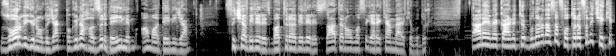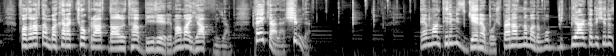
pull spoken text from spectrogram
Zor bir gün olacak. Bugüne hazır değilim ama deneyeceğim. Sıçabiliriz, batırabiliriz. Zaten olması gereken belki budur. Tane yemek garnitür. Bunların aslında fotoğrafını çekip fotoğraftan bakarak çok rahat dağıtabilirim ama yapmayacağım. Pekala şimdi. Envanterimiz gene boş. Ben anlamadım. O bir- arkadaşınız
